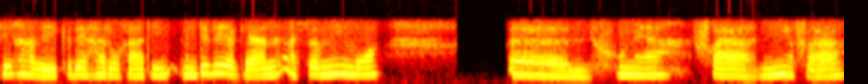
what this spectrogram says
Det har vi ikke, det har du ret i. Men det vil jeg gerne. Altså, min mor, øh, hun er fra 49,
